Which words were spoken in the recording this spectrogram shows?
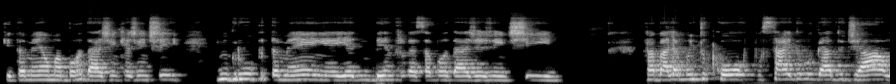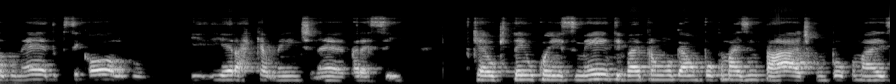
que também é uma abordagem que a gente, em grupo também, e dentro dessa abordagem a gente trabalha muito o corpo, sai do lugar do diálogo, né, do psicólogo, hierarquicamente, né, parece que é o que tem o conhecimento e vai para um lugar um pouco mais empático, um pouco mais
